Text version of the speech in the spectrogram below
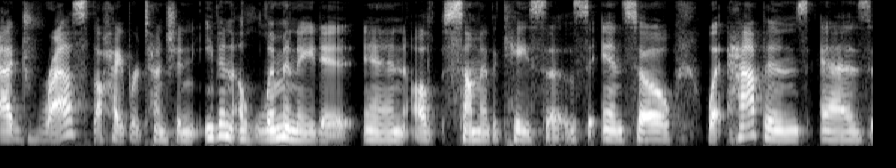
address the hypertension, even eliminate it in uh, some of the cases. And so what happens as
